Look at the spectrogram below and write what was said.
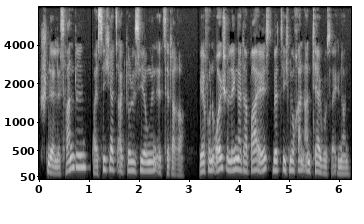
schnelles Handeln bei Sicherheitsaktualisierungen etc. Wer von euch schon länger dabei ist, wird sich noch an Antergos erinnern.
